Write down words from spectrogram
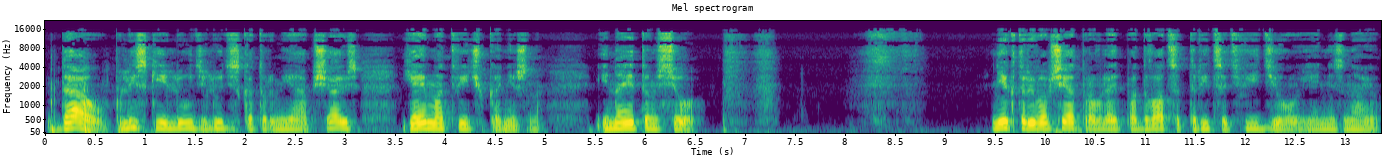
да, близкие люди, люди, с которыми я общаюсь, я им отвечу, конечно. И на этом все. Некоторые вообще отправляют по 20-30 видео, я не знаю,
